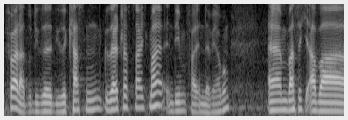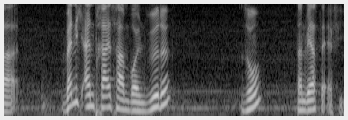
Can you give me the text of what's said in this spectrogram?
fördert, so diese, diese Klassengesellschaft, sag ich mal, in dem Fall in der Werbung. Ähm, was ich aber, wenn ich einen Preis haben wollen würde, so, dann wäre es der Effi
